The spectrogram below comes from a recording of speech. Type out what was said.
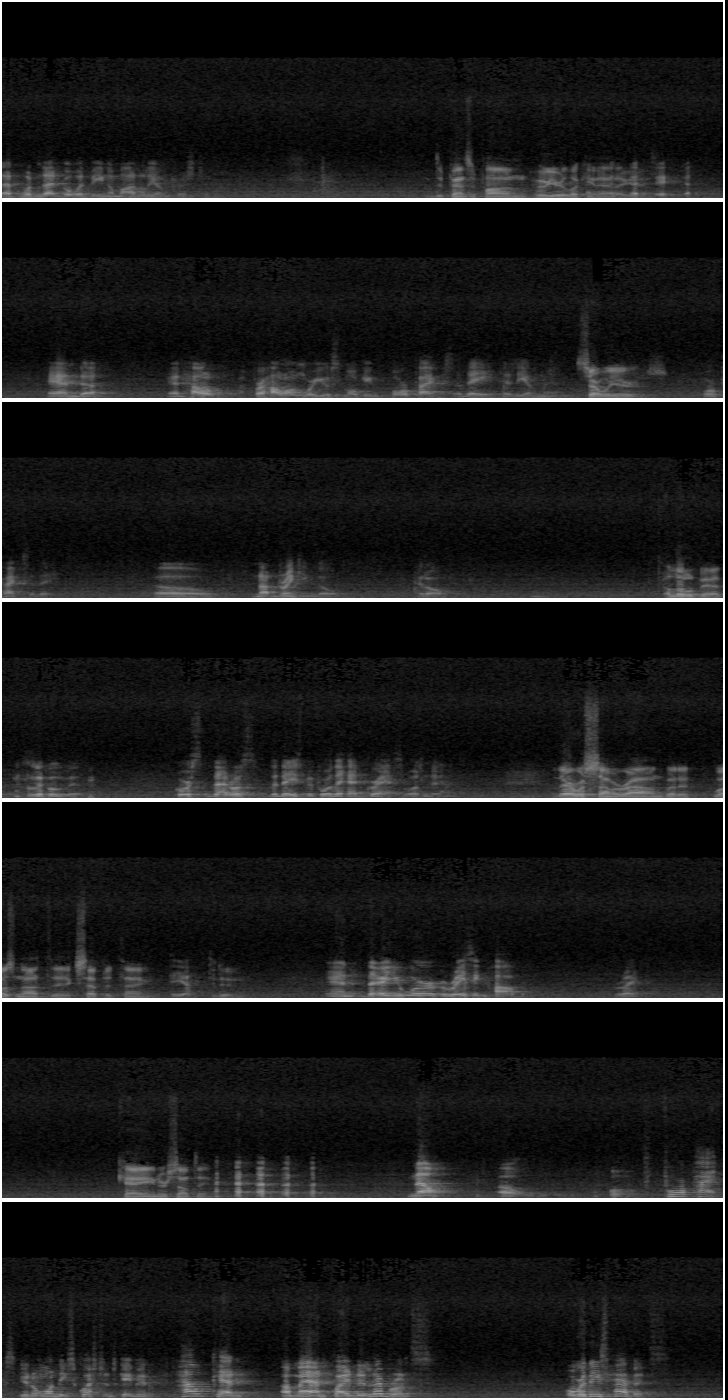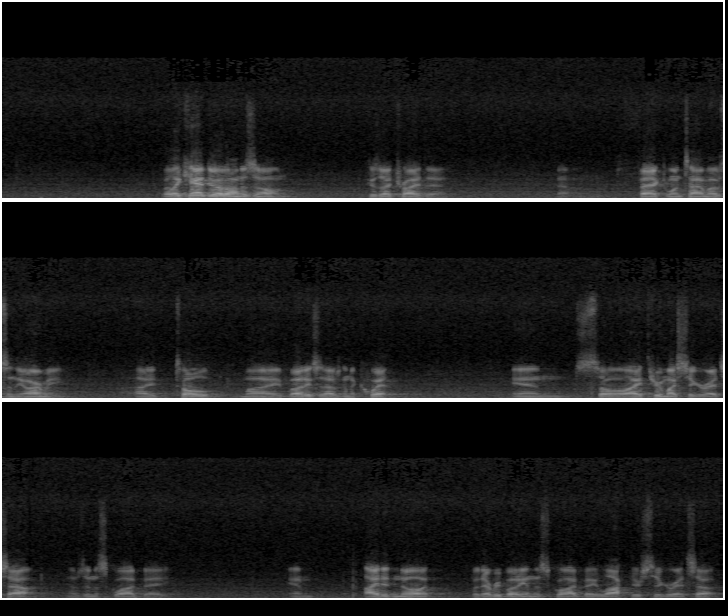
That wouldn't that go with being a model young Christian? It depends upon who you're looking at, I guess. and uh, and how for how long were you smoking four packs a day as a young man? Several years. Four packs a day. Uh, not drinking though, at all. A little bit. a little bit. Of course, that was the days before they had grass, wasn't it? There was some around, but it was not the accepted thing Yeah. to do. And there you were raising hob, right? Cane or something. Now, uh, four packs. You know, when these questions came in, how can a man find deliverance over these habits? Well, he can't do it on his own, because I tried that. Uh, in fact, one time I was in the Army, I told my buddies that I was going to quit. And so I threw my cigarettes out. I was in the squad bay. And I didn't know it, but everybody in the squad bay locked their cigarettes up.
